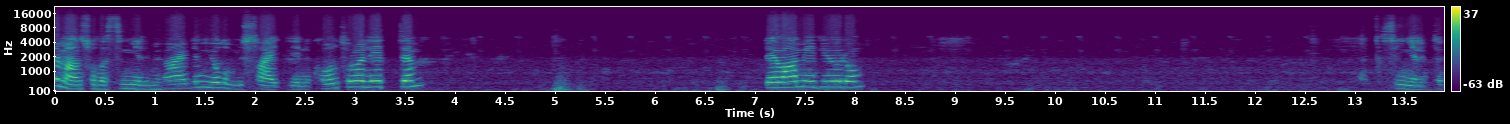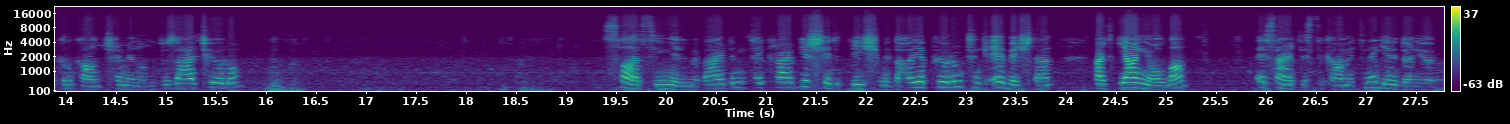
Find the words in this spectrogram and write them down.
Hemen sola sinyalimi verdim. Yolun müsaitliğini kontrol ettim. Devam ediyorum. Sinyalim takılı kalmış. Hemen onu düzeltiyorum. Sağ sinyalimi verdim. Tekrar bir şerit değişimi daha yapıyorum. Çünkü E5'ten artık yan yoldan Esenyurt istikametine geri dönüyorum.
